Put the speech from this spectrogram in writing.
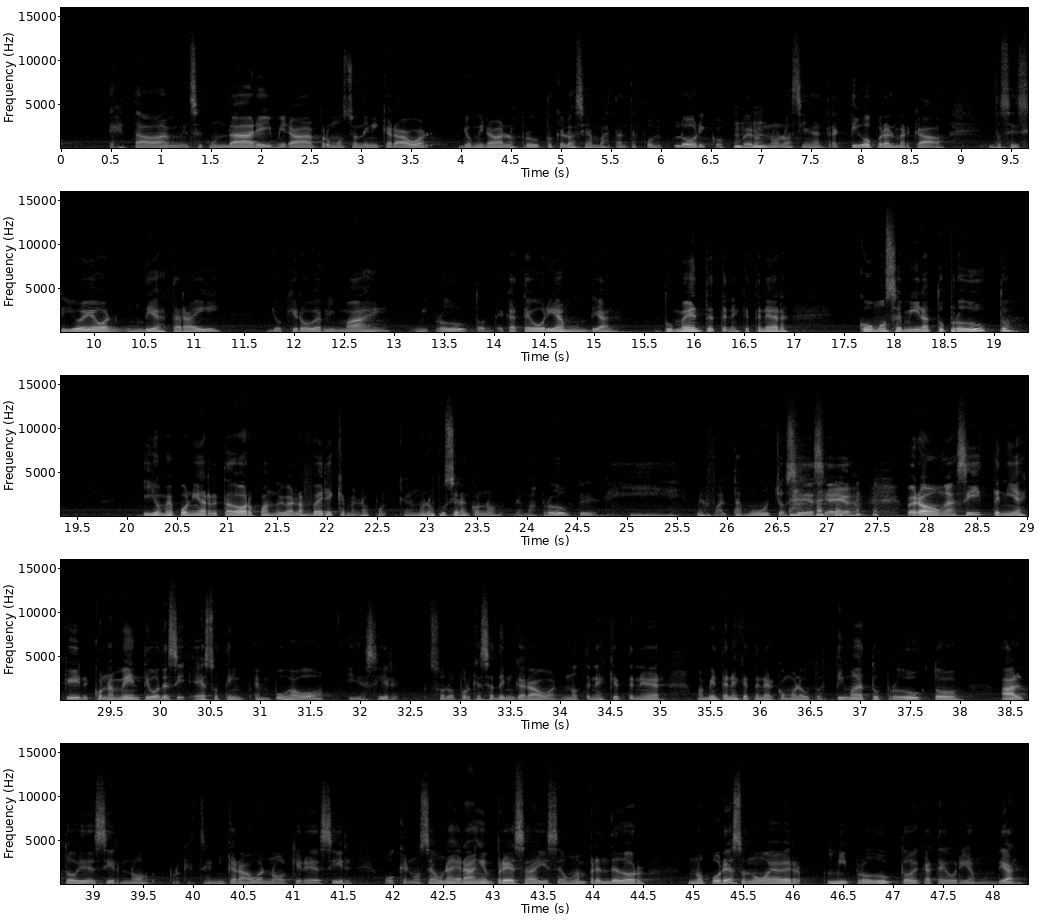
estaba en secundaria y miraba promoción de Nicaragua, yo miraba los productos que lo hacían bastante folclóricos, pero no lo hacían atractivo para el mercado. Entonces, si yo llego un día a estar ahí, yo quiero ver la imagen, mi producto de categoría mundial. En tu mente tenés que tener cómo se mira tu producto. Y yo me ponía retador cuando iba a la feria que me los, que me los pusieran con los demás productos. Y, me falta mucho, sí, decía yo. Pero aún así tenías que ir con la mente y vos decir, eso te empuja a vos y decir, solo porque seas de Nicaragua no tenés que tener, más bien tenés que tener como la autoestima de tus productos altos y decir, no, porque estés en Nicaragua no quiere decir, o que no sea una gran empresa y sea un emprendedor, no por eso no voy a ver mi producto de categoría mundial.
